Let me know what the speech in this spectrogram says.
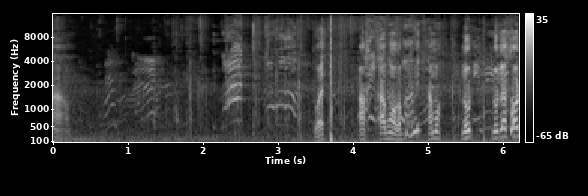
อ้าว สวยอะข้ามหัวครับพี่ข้ามหัวหลุดหลุดแล้วสน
